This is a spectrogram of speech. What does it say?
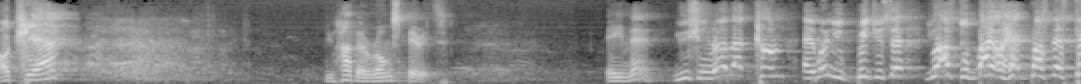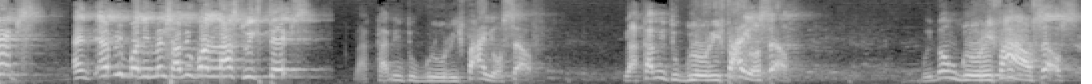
Otria, you have a wrong spirit. Amen. You should rather come and when you preach, you say, You have to buy your head pastor's tapes. And everybody make sure, have you got last week's tapes? You are coming to glorify yourself. You are coming to glorify yourself. We don't glorify ourselves.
